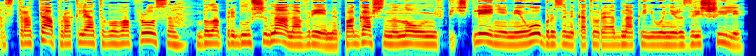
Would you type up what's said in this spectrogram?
Острота проклятого вопроса была приглушена на время, погашена новыми впечатлениями и образами, которые, однако, его не разрешили,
